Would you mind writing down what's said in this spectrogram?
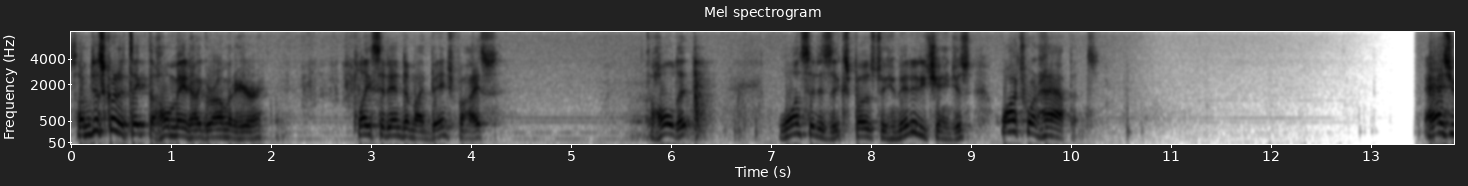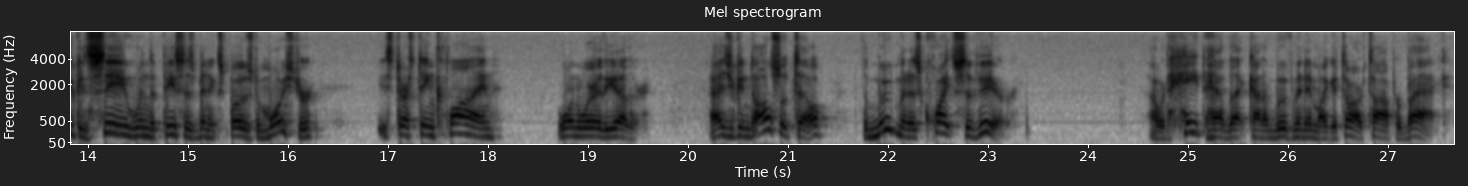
So I'm just going to take the homemade hygrometer here, place it into my bench vise to hold it. Once it is exposed to humidity changes, watch what happens. As you can see, when the piece has been exposed to moisture, it starts to incline one way or the other. As you can also tell, the movement is quite severe. I would hate to have that kind of movement in my guitar, top or back.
